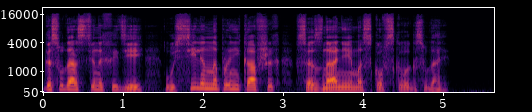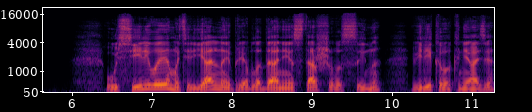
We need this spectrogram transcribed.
государственных идей, усиленно проникавших в сознание московского государя. Усиливая материальное преобладание старшего сына, великого князя,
